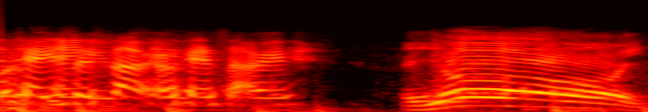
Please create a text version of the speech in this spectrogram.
okay, you say start. Okay, sorry. よーい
